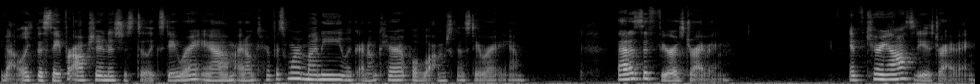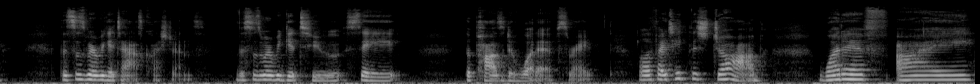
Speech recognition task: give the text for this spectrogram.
not like the safer option is just to like stay where I am. I don't care if it's more money, like I don't care, blah blah. I'm just gonna stay where I am. That is if fear is driving. If curiosity is driving, this is where we get to ask questions. This is where we get to say the positive what ifs, right? Well, if I take this job, what if I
